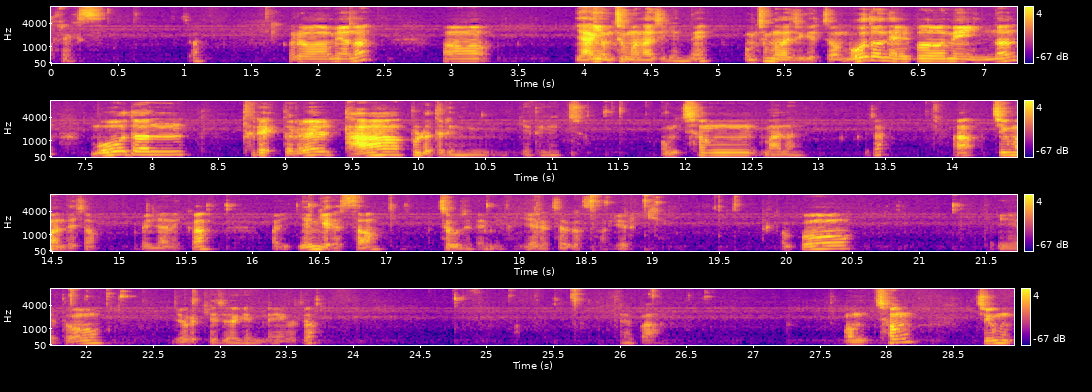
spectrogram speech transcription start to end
tracks 그러면은 어, 양이 엄청 많아지겠네. 엄청 많아지겠죠. 모든 앨범에 있는 모든 트랙들을 다 불러들이는 게 되겠죠. 엄청 많은. 그죠? 아, 지금 안 되죠. 왜냐니까 어, 연결해서 적어줘야 됩니다. 얘를 적어서 이렇게. 하고 얘도 이렇게 해줘야겠네. 그죠? 앨범. 엄청 지금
